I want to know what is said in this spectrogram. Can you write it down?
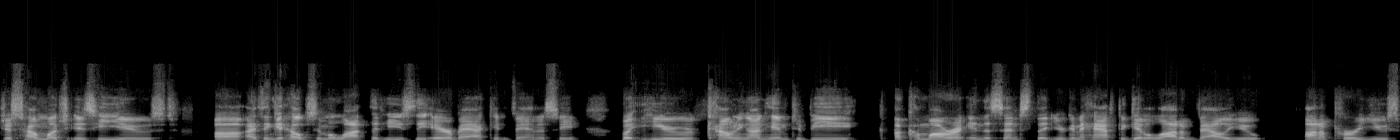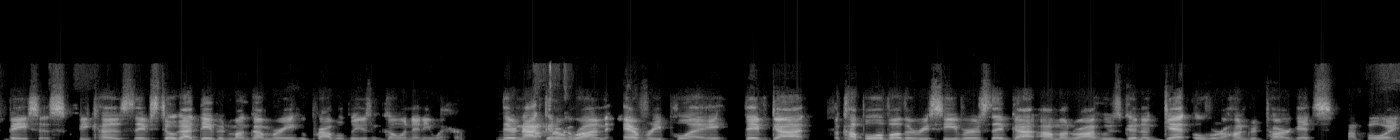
just how much is he used. Uh, I think it helps him a lot that he's the airback in fantasy, but you're counting on him to be a Kamara in the sense that you're going to have to get a lot of value on a per use basis because they've still got David Montgomery, who probably isn't going anywhere. They're not, not going to run every play. They've got a couple of other receivers. They've got Amon Ra, who's going to get over 100 targets. My boy.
